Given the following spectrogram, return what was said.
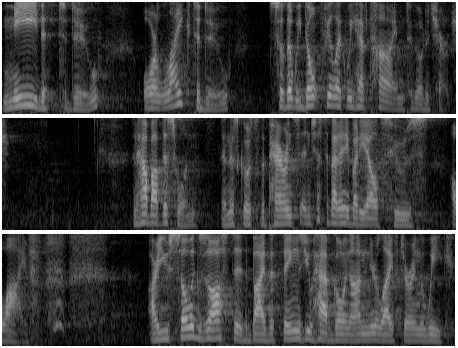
need to do or like to do so that we don't feel like we have time to go to church. And how about this one? And this goes to the parents and just about anybody else who's alive. Are you so exhausted by the things you have going on in your life during the week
